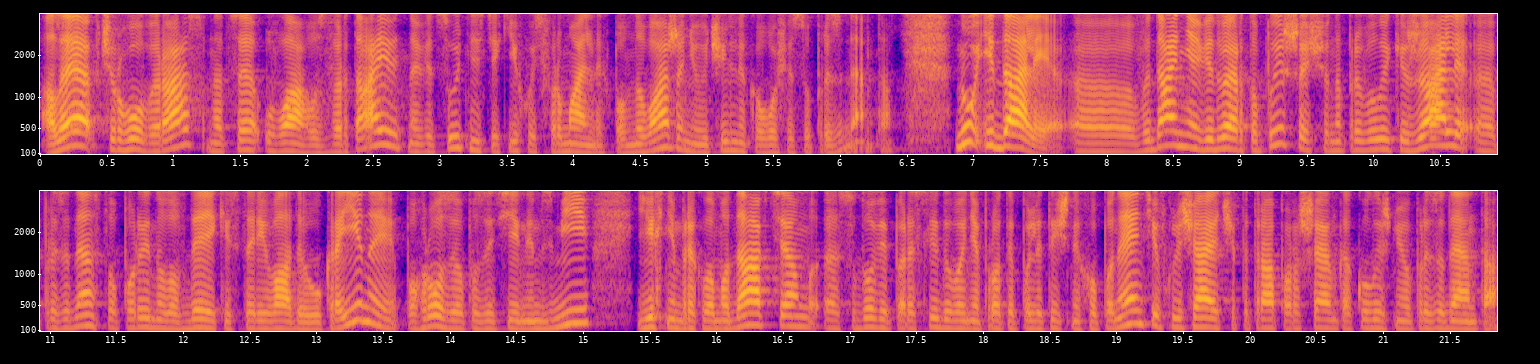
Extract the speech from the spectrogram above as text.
Але в черговий раз на це увагу звертають на відсутність якихось формальних повноважень у очільника офісу президента. Ну і далі е, видання відверто пише, що на превеликий жаль, е, президентство поринуло в деякі старі вади України, погрози опозиційним змі, їхнім рекламодавцям, е, судові переслідування проти політичних опонентів, включаючи Петра Порошенка, колишнього президента,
